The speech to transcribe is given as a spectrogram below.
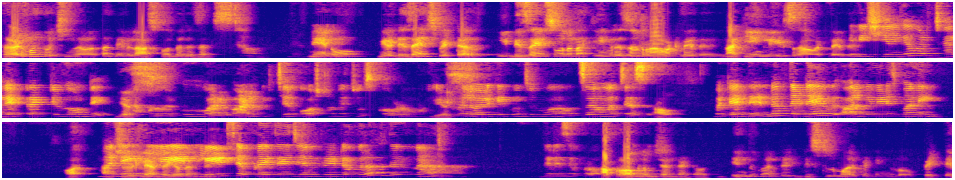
థర్డ్ మంత్ వచ్చిన తర్వాత they will ask for the results నేను మీరు డిజైన్స్ పెట్టారు. ఈ డిజైన్స్ వల్ల నాకు ఏం రిజల్ట్ రావట్లేదు? నాకు ఏం లీడ్స్ రావట్లేదు? ఇనిషియల్గా వాళ్ళు చాలా అట్రాక్టివ్గా ఉంటాయి. అప్పటి వరకు వాళ్ళ వాళ్ళ పిక్చర్ పోస్టర్ మీద చూసుకోవడం. వాళ్ళకి కొంచెం ఉత్సాహం వచ్చేస్తుంది. అవును. But at the end of the day all we need is money absolutely అంతే కదండి. లీడ్స్ ఎప్పుడైతే జనరేట్ అవ్వరో then there is uh ah problem generate అవుతుంది. ఎందుకంటే డిజిటల్ మార్కెటింగ్లో పెట్టే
